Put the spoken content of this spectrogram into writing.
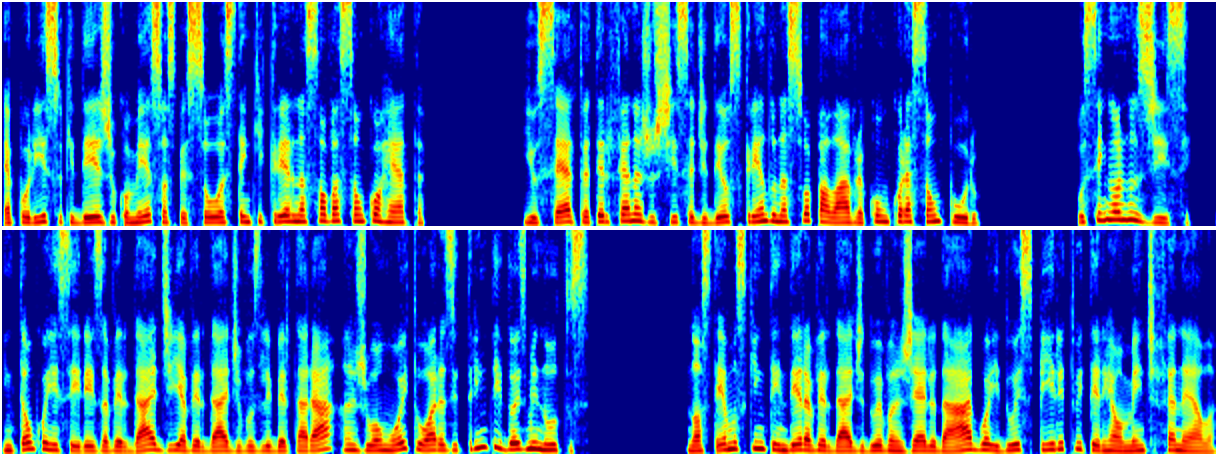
É por isso que desde o começo as pessoas têm que crer na salvação correta, e o certo é ter fé na justiça de Deus crendo na Sua palavra com um coração puro. O Senhor nos disse: Então conhecereis a verdade e a verdade vos libertará. João 8 horas e 32 minutos. Nós temos que entender a verdade do Evangelho da água e do Espírito e ter realmente fé nela.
